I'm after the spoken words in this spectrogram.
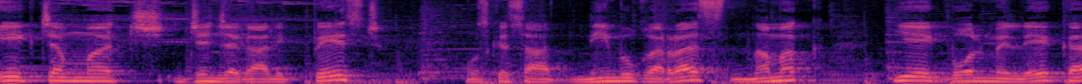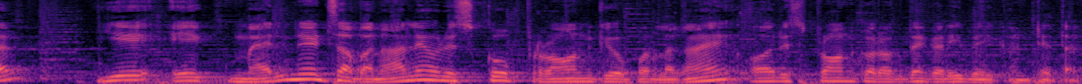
एक चम्मच जिंजर गार्लिक पेस्ट उसके साथ नींबू का रस, नमक, ये एक बोल में लेकर ये एक मैरिनेट सा बना लें और इसको प्रॉन के ऊपर लगाएँ और इस प्रॉन को रख दें करीब एक घंटे तक।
